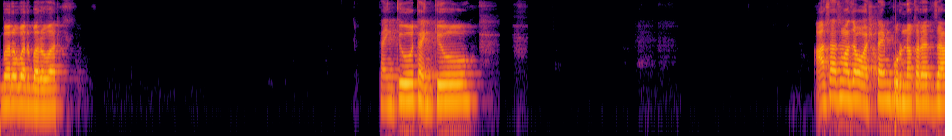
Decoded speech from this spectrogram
बरोबर बरोबर थँक्यू थँक्यू असाच माझा वॉच टाइम पूर्ण करत जा.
